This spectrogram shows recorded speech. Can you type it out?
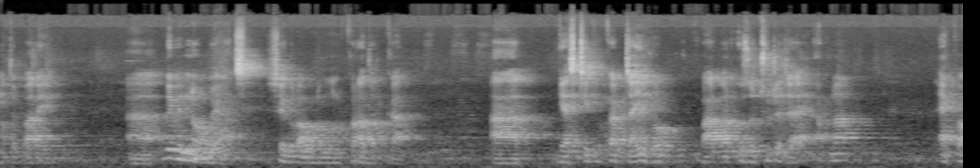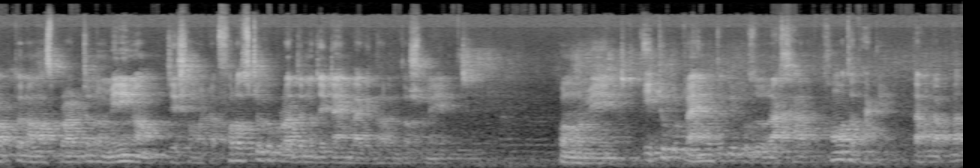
হতে পারে বিভিন্ন আছে। সেগুলো অবলম্বন করা দরকার। আর গ্যাস্ট্রিক কুকার যাই হোক, বারবার উজু ছুটে যায়, আপনার এক ওয়াক্ত নামাজ পড়ার জন্য মিনিমাম যে সময়টা, ফরজটুকু পড়ার জন্য যে টাইম লাগে, ধরেন দশ মিনিট, পনেরো মিনিট, এইটুকু টাইম যদি পুজো রাখার ক্ষমতা থাকে, তাহলে আপনার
